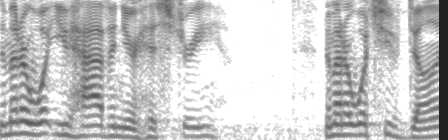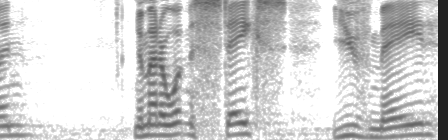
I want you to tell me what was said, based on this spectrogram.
No matter what you have in your history, no matter what you've done, no matter what mistakes you've made,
